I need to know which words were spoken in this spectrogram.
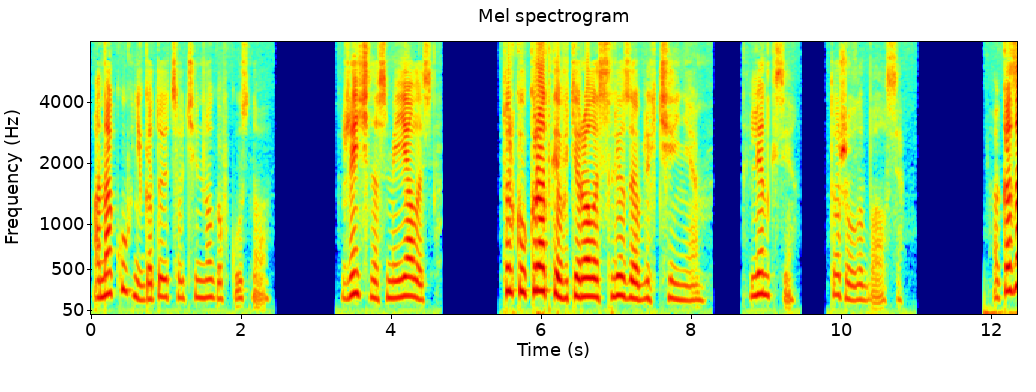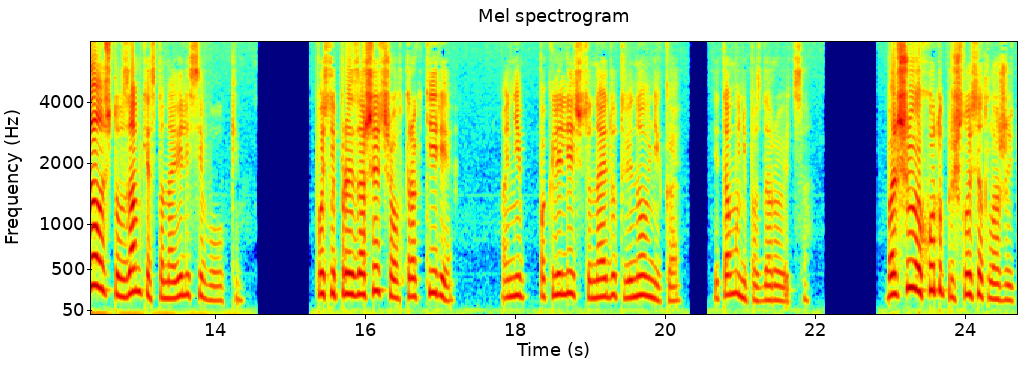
а на кухне готовится очень много вкусного. Женщина смеялась, только украдкой вытирала слезы облегчения. Ленкси тоже улыбался. Оказалось, что в замке остановились и волки. После произошедшего в трактире они поклялись, что найдут виновника, и тому не поздоровится. Большую охоту пришлось отложить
